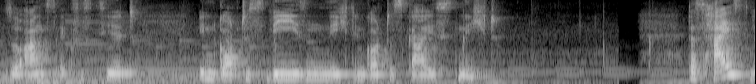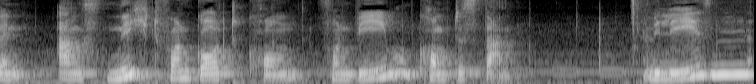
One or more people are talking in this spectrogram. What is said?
Also Angst existiert in Gottes Wesen nicht, in Gottes Geist nicht. Das heißt, wenn Angst nicht von Gott kommt, von wem kommt es dann? Wir lesen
